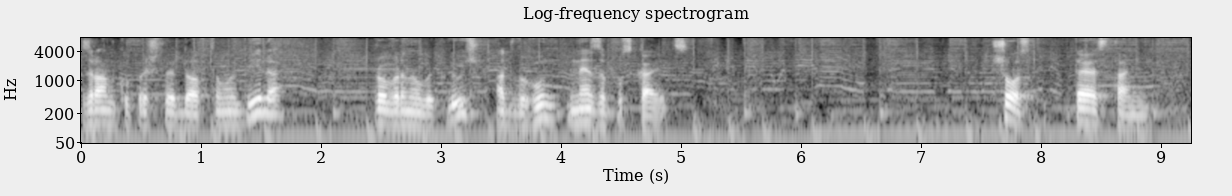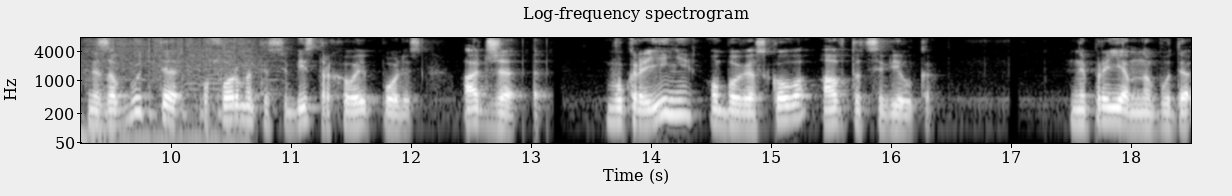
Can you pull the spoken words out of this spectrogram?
зранку прийшли до автомобіля, провернули ключ, а двигун не запускається. Шосте та останнє. Не забудьте оформити собі страховий поліс, адже в Україні обов'язкова автоцивілка. Неприємно буде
